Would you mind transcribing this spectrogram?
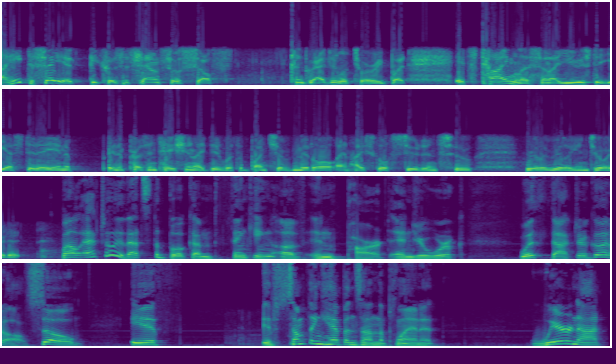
I hate to say it because it sounds so self congratulatory, but it's timeless, and I used it yesterday in a in a presentation I did with a bunch of middle and high school students who really, really enjoyed it. Well, actually, that's the book I'm thinking of in part, and your work with Dr. Goodall. So, if if something happens on the planet, we're not.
